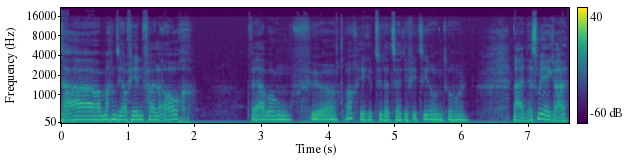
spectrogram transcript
da machen sie auf jeden Fall auch Werbung für. Ach, hier gibt es wieder Zertifizierung zu holen. Nein, ist mir egal.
